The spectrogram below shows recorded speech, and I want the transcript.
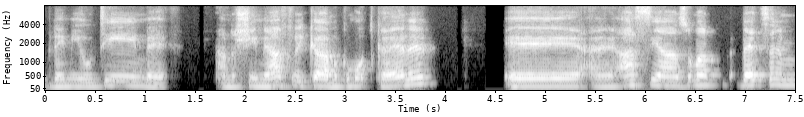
בני מיעוטים, uh, אנשים מאפריקה, מקומות כאלה, uh, אסיה, זאת אומרת, בעצם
